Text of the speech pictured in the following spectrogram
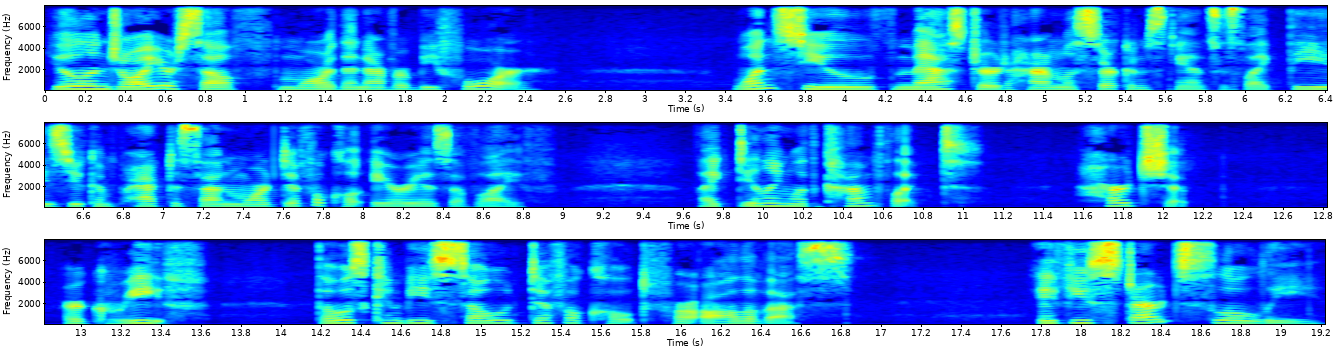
You'll enjoy yourself more than ever before. Once you've mastered harmless circumstances like these, you can practice on more difficult areas of life, like dealing with conflict, hardship, or grief. Those can be so difficult for all of us. If you start slowly,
